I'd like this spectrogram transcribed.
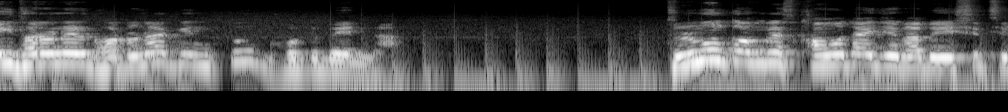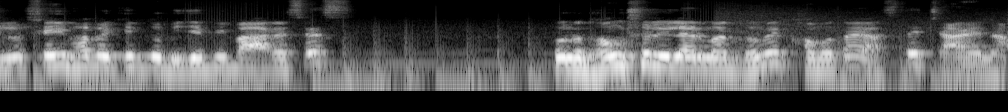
এই ধরনের ঘটনা কিন্তু ঘটবে না। তৃণমূল কংগ্রেস ক্ষমতায় যেভাবে এসেছিল, সেইভাবে কিন্তু বিজেপি বা আরএসএস কোনো ধ্বংসলীলার মাধ্যমে ক্ষমতায় আসতে চায় না।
